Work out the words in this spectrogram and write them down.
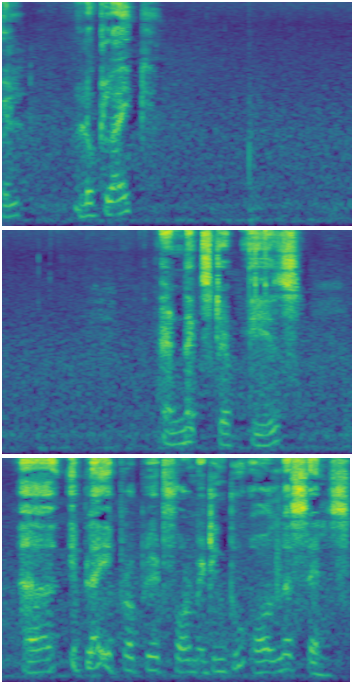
will look like. And next step is uh, apply appropriate formatting to all the cells.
